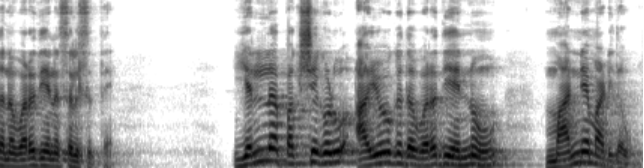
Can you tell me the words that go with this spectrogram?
ತನ್ನ ವರದಿಯನ್ನು ಸಲ್ಲಿಸುತ್ತೆ. ಎಲ್ಲ ಪಕ್ಷಗಳು ಆಯೋಗದ ವರದಿಯನ್ನು ಮಾನ್ಯ ಮಾಡಿದವು.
